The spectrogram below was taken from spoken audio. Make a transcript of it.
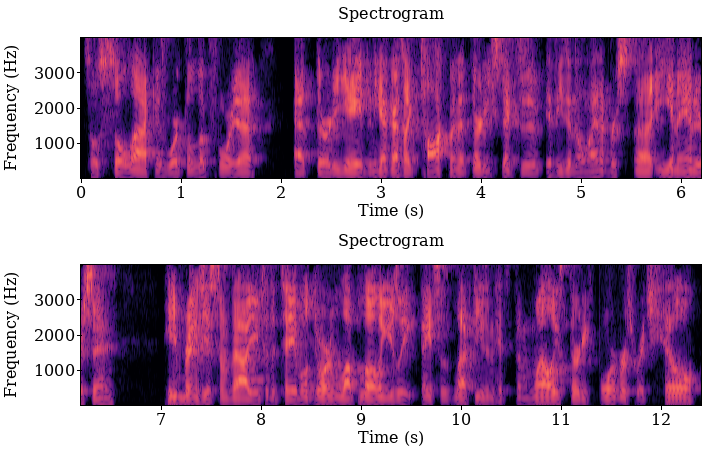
So Solak is worth the look for you at 38. Then you got guys like Tauchman at 36 if he's in the lineup for uh, Ian Anderson. He brings you some value to the table. Jordan Luplow usually faces lefties and hits them well. He's 34 versus Rich Hill.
